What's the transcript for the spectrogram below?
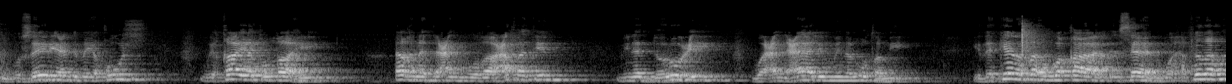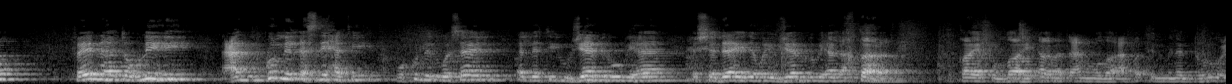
البصيري عندما يقول وقاية الله أغنت عن مضاعفة من الدروع وعن عالم من الأطم. إذا كان الله وقى الإنسان وحفظه فإنها تغنيه عن كل الأسلحة وكل الوسائل التي يجابه بها الشدائد ويجابه بها الأخطار. وقاية الله أغنت عن مضاعفة من الدروع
